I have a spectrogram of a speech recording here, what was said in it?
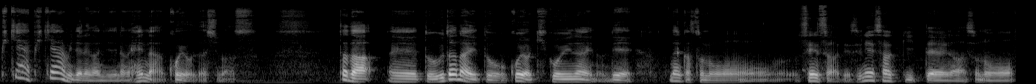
ピキャーピキャーみたいな感じでなんか変な声を出します。ただ、えーと、打たないと声は聞こえないのでなんかそのセンサーですねさっき言ったようなその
